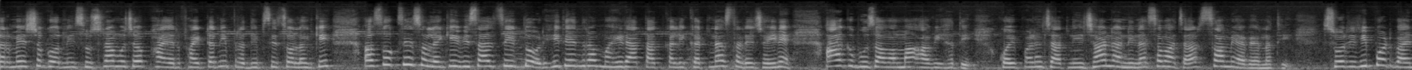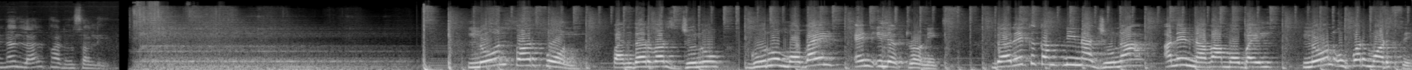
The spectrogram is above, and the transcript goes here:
ધર્મેશ ગોરની સૂચના મુજબ ફાયર ફાઇટરની પ્રદીપસિંહ સોલંકી, અશોકસિંહ સોલંકી, વિશાલસિંહ દોડ, હિતેન્દ્ર મહિડા તાત્કાલિક ઘટના સ્થળે જઈને આગ બુઝાવવામાં આવી હતી. કોઈ પણ જાતની જાનહાનિના સમાચાર સામે આવ્યા નથી. Story report by Nandlal Bhanushali loan પર ફોન. પંદર વર્ષ જૂનું ગુરુ મોબાઈલ એન્ડ ઇલેક્ટ્રોનિક્સ. દરેક કંપનીના જૂના અને નવા મોબાઈલ લોન ઉપર મળશે.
